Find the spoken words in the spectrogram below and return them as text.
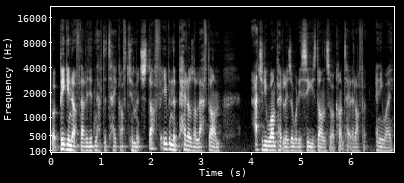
but big enough that I didn't have to take off too much stuff. Even the pedals are left on. Actually, one pedal is already seized on, so I can't take that off anyway.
